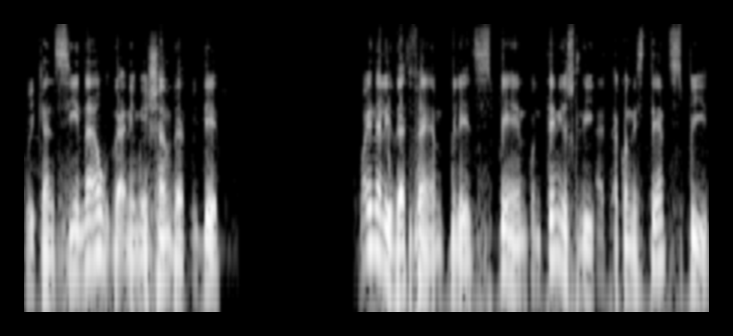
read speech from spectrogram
We can see now the animation that we did. Finally that fan blades spin continuously at a constant speed.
